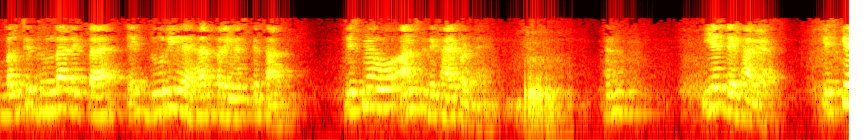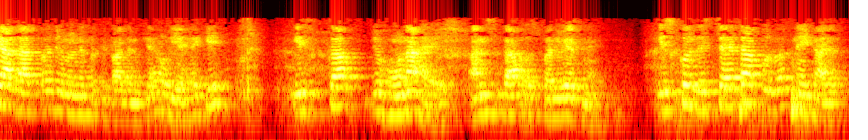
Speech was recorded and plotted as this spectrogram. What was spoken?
बल्कि धुंधा दिखता है एक दूरी है हर परिवेश के साथ जिसमें वो अंश दिखाई पड़ते हैं। हम्म, है ना? ये देखा गया। इसके आधार पर जो उन्होंने प्रतिपादन किया वो ये है कि इसका जो होना है अंश का उस परिवेश में इसको निश्चयता पूर्वक नहीं कहा जाता।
